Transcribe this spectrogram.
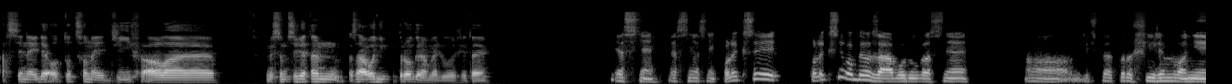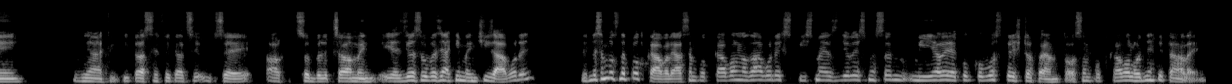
asi nejde o to, co nejdřív, ale myslím si, že ten závodní program je důležitý. Jasně, jasně, jasně. Kolik si, kolik si objel závodů vlastně, a když to jako rozšířím loni v nějaký té klasifikaci UC a co byly třeba, men... jezdil jsi vůbec nějaký menší závody? My jsme se moc nepotkávali, já jsem potkával na závodech, spíš jsme jezdili, jsme se míjeli jako kovo s Krištofem, to jsem potkával hodně v Itálii.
